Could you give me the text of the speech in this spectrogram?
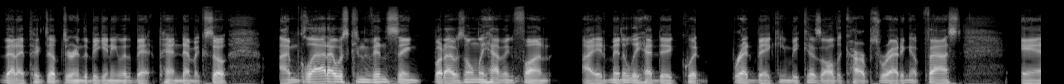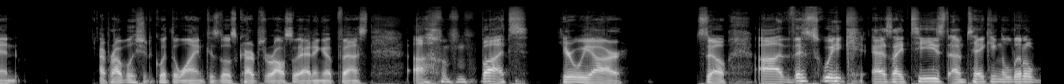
that I picked up during the beginning of the pandemic. So I'm glad I was convincing, but I was only having fun. I admittedly had to quit bread baking because all the carbs were adding up fast, and I probably should quit the wine because those carbs were also adding up fast. Um, but here we are. So uh, this week, as I teased, I'm taking a little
